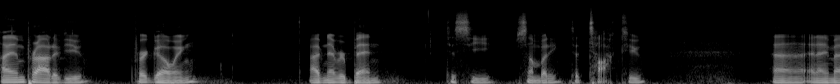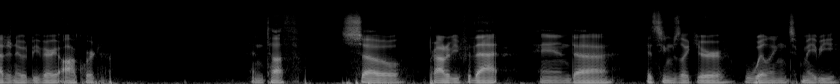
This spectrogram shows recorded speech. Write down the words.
I am proud of you for going. I've never been to see somebody to talk to, uh, and I imagine it would be very awkward and tough. So proud of you for that, and uh, it seems like you're willing to maybe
